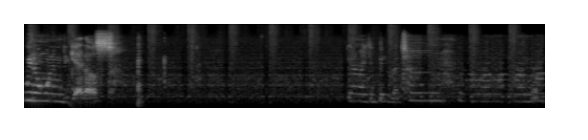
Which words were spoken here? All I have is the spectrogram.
We don't want him to get us. Gonna make a bit of a turn. Run, run, run, run.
